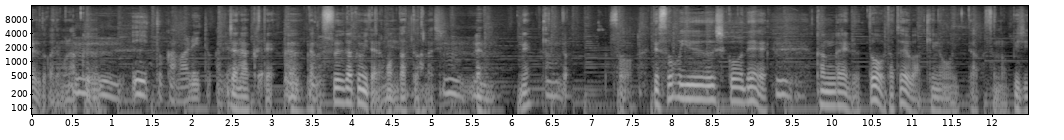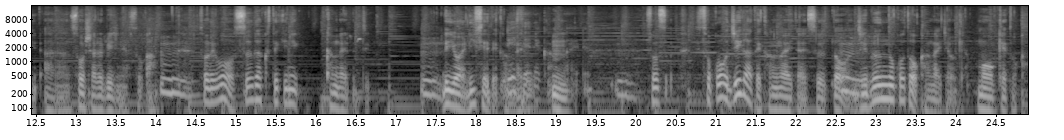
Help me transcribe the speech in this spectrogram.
えるとかでもなく、うんうん。いいとか悪いとかじじゃなくて、うんうん。なんか数学みたいなもんだって話、うんうん。うんねきっと、うん。そう。でそういう思考でうん。考えると例えば昨日言ったそのビジあソーシャルビジネスとか、うんそれを数学的に考えるっていう。うん。で要は理性で考える。理性で考えうん。るうん。そうすそこを自我で考えたりすると、うん。自分のことを考えちゃうわけよ。儲けとか、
